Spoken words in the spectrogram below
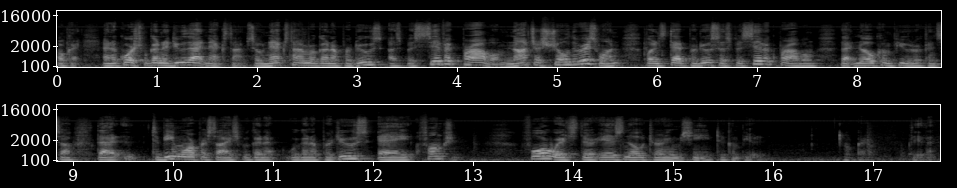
Okay, and of course we're going to do that next time. So next time we're going to produce a specific problem, not just show there is one, but instead produce a specific problem that no computer can solve. That, to be more precise, we're going to, we're going to produce a function for which there is no Turing machine to compute it. Okay, see you then.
